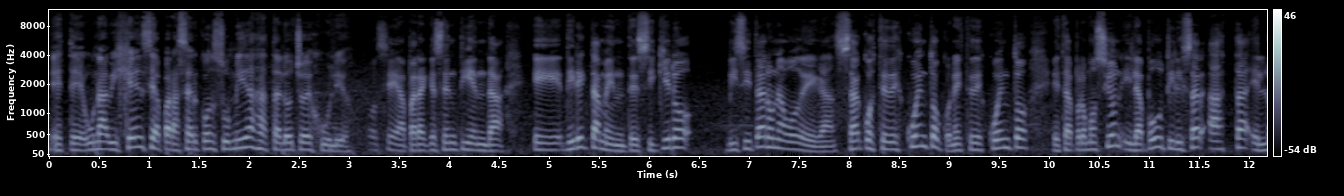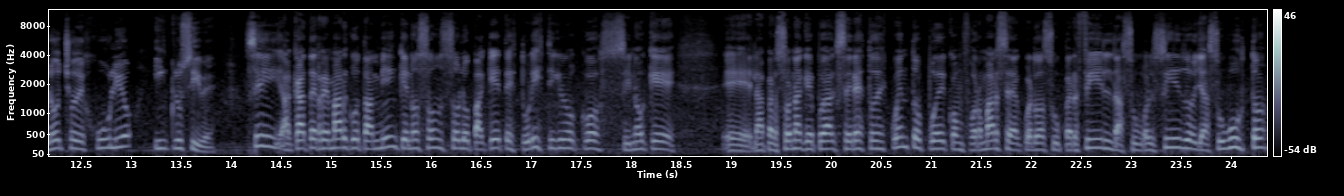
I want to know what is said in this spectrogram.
este, una vigencia para ser consumidas hasta el 8 de julio. O sea, para que se entienda, eh, directamente, si quiero visitar una bodega, saco este descuento, con este descuento, esta promoción y la puedo utilizar hasta el 8 de julio inclusive. Sí, acá te remarco también que no son solo paquetes turísticos, sino que eh, la persona que pueda acceder a estos descuentos puede conformarse de acuerdo a su perfil, a su bolsillo y a su gusto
